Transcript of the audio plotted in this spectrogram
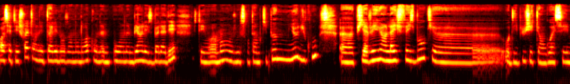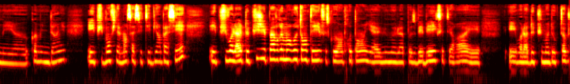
bah, c'était chouette. On est allé dans un endroit qu'on aime, où on aime bien aller se balader. C'était vraiment, je me sentais un petit peu mieux du coup. Euh, puis il y avait eu un live Facebook. Euh, au début, j'étais angoissée, mais comme une dingue. Et puis bon, finalement, ça s'était bien passé. Et puis voilà, depuis j'ai pas vraiment retenté parce que entre temps il y a eu la pause bébé, etc. Et et voilà, depuis le mois d'octobre,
